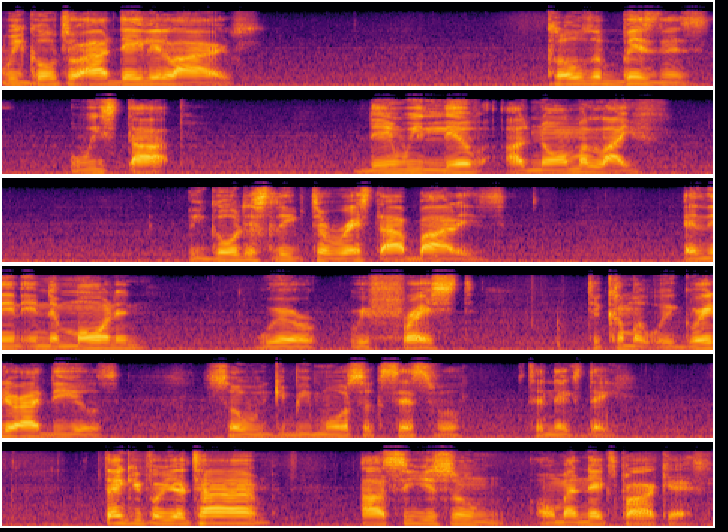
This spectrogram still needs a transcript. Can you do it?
we go to our daily lives, close a business, we stop, Then we live a normal life. We go to sleep to rest our bodies. And then in the morning, we're refreshed to come up with greater ideas so we can be more successful the next day. Thank you for your time. I'll see you soon on my next podcast.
